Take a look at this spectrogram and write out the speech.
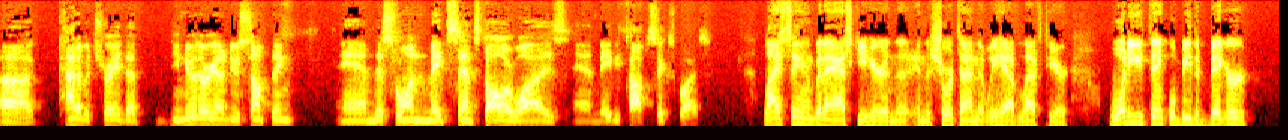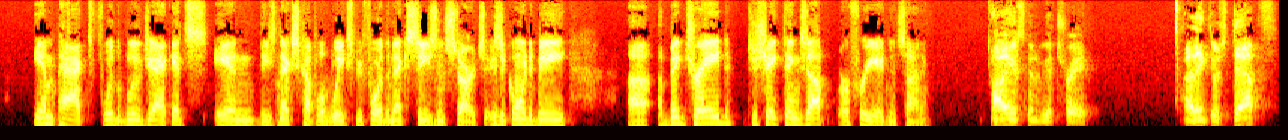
uh, kind of a trade that you knew they were going to do something, and this one made sense dollar wise and maybe top six wise. Last thing I'm going to ask you here in the in the short time that we have left here, what do you think will be the bigger impact for the Blue Jackets in these next couple of weeks before the next season starts? Is it going to be uh, a big trade to shake things up or free agent signing? I think it's going to be a trade. I think there's depth.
